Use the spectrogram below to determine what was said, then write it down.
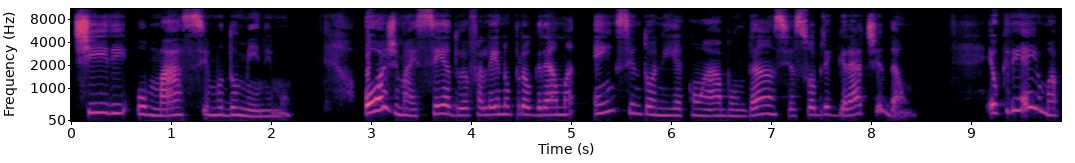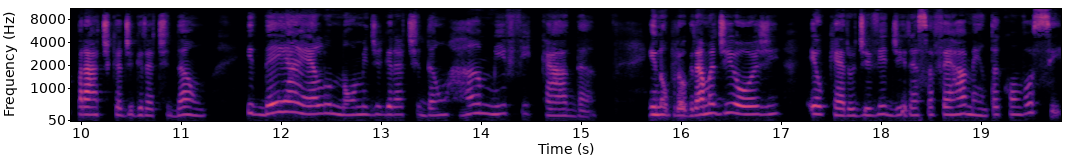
Tire o Máximo do Mínimo. Hoje, mais cedo, eu falei no programa Em Sintonia com a Abundância sobre gratidão. Eu criei uma prática de gratidão e dei a ela o nome de gratidão ramificada. E no programa de hoje, eu quero dividir essa ferramenta com você.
